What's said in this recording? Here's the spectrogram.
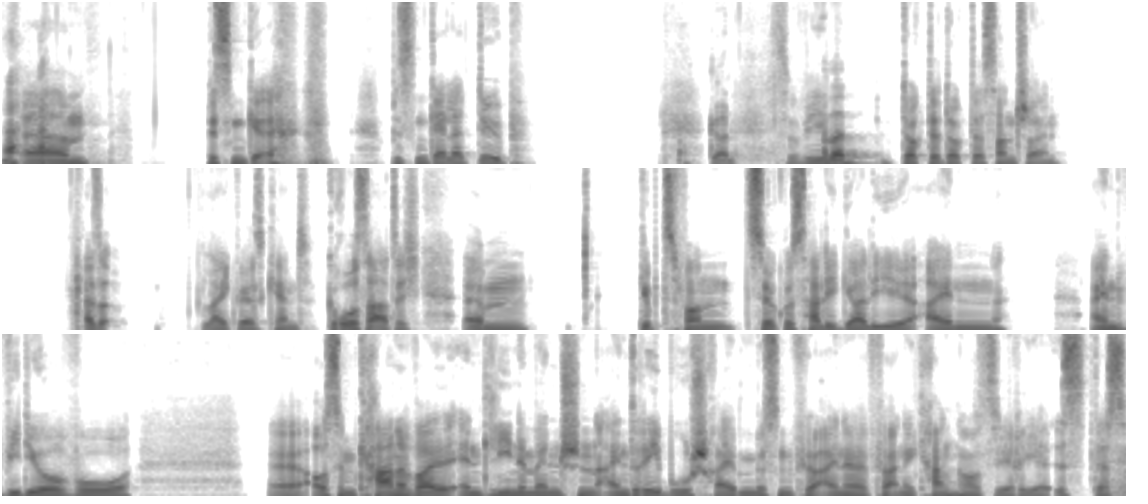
ähm, bisschen, ge bisschen geiler Typ. Oh Gott. So wie Aber Dr. Dr. Sunshine. Also, like wer es kennt. Großartig. Ähm, gibt's von Zirkus Halligalli ein, ein Video, wo äh, aus dem Karneval entliehene Menschen ein Drehbuch schreiben müssen für eine, für eine Krankenhausserie. Ist das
